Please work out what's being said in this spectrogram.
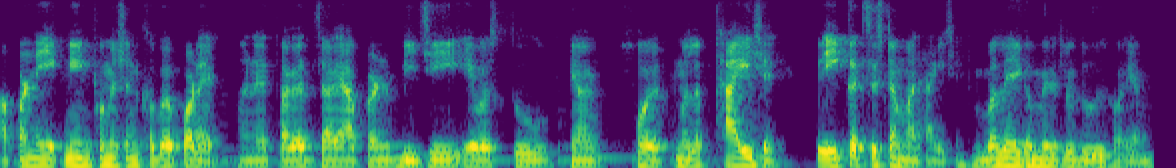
આપણને એકની ઇન્ફોર્મેશન ખબર પડે અને તરત જ્યારે આપણને બીજી એ વસ્તુ ત્યાં હોય, મતલબ થાય છે, તો એક જ સિસ્ટમમાં થાય છે. ભલે એ ગમે તેટલું દૂર હોય એમ.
